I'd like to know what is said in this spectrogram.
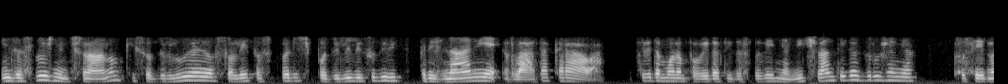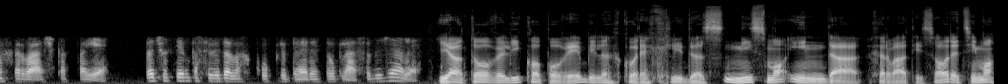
In zaslužnim članom, ki sodelujejo, so letos prvič podelili tudi priznanje Zlata krava. Seveda moram povedati, da Slovenija ni član tega združenja, sosedna Hrvaška pa je. Več o tem pa seveda lahko preberete v glasu države. Ja, to veliko pove, bi lahko rekli, da nismo in da Hrvati so, recimo.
